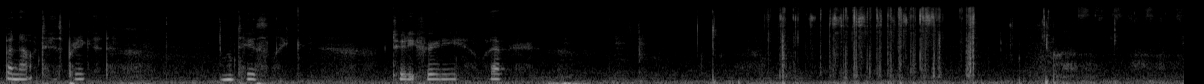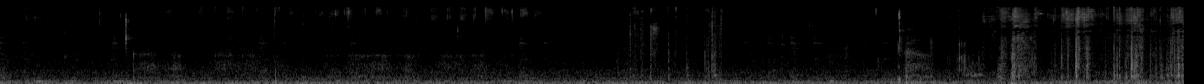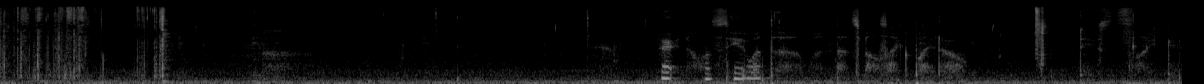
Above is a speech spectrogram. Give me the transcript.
but now it tastes pretty good. It tastes like tutti fruity, whatever. Alright, now let's see what the one that smells like Play Doh tastes like.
